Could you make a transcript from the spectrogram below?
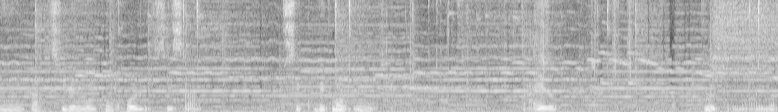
une partie de mon contrôle, c'est ça. C'est complètement inutile. T'as raison. Totalement raison.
